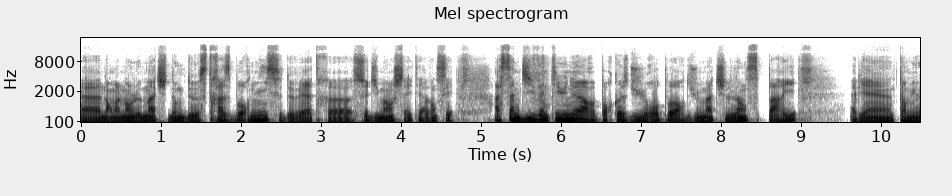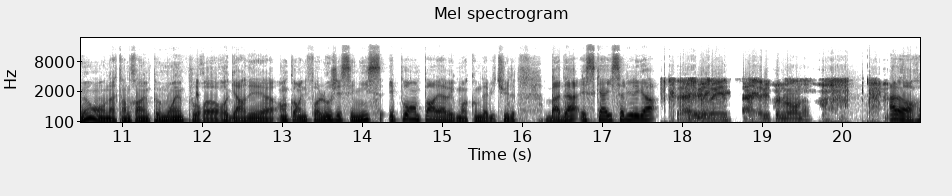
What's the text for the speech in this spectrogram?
Euh, normalement, le match donc de Strasbourg-Nice devait être euh, ce dimanche. Ça a été avancé à samedi 21h pour cause du report du match Lens-Paris. Eh bien, tant mieux, on attendra un peu moins pour euh, regarder euh, encore une fois l'OGC Nice. Et pour en parler avec moi, comme d'habitude, Bada et Sky, salut les gars Salut, salut tout le monde alors,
